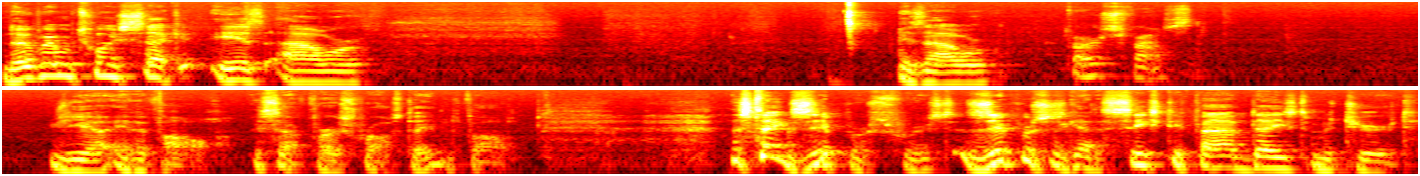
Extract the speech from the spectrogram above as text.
November 22nd is our is our First frost. yeah in the fall. It's our first frost date in the fall. Let's take zippers first. Zippers has got a 65 days to maturity.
